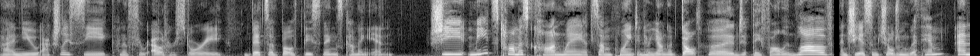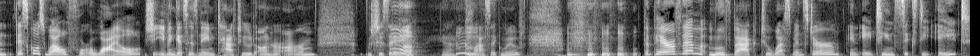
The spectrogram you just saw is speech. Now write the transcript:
Uh, and you actually see kind of throughout her story bits of both these things coming in. She meets Thomas Conway at some point in her young adulthood. They fall in love, and she has some children with him. And this goes well for a while. She even gets his name tattooed on her arm, which is a yeah, hmm. classic move. the pair of them move back to Westminster in 1868.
